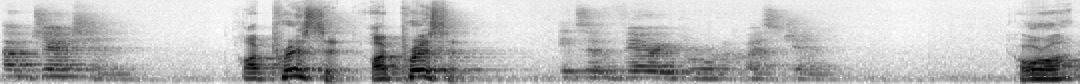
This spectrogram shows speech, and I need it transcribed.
Objection. I press it. I press it. It's a very broad question. All right.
